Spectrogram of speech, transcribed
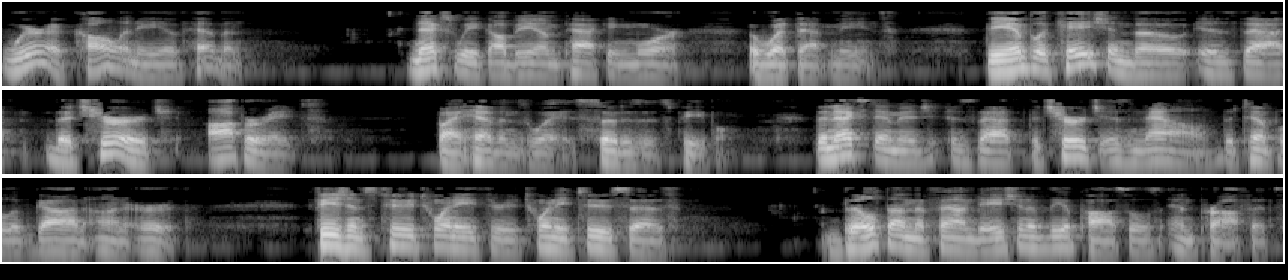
we're a colony of heaven. Next week I'll be unpacking more of what that means. The implication though is that the church operates by heaven's ways. So does its people. The next image is that the church is now the temple of God on earth. Ephesians 2:20 through 22 says, built on the foundation of the apostles and prophets,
